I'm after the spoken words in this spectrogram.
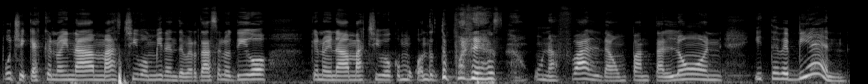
puchica, es que no hay nada más chivo, miren, de verdad se los digo, que no hay nada más chivo como cuando te pones una falda, un pantalón y te ves bien.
